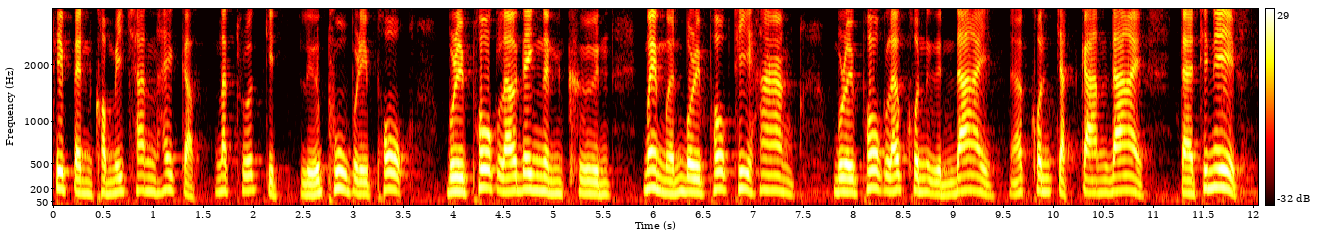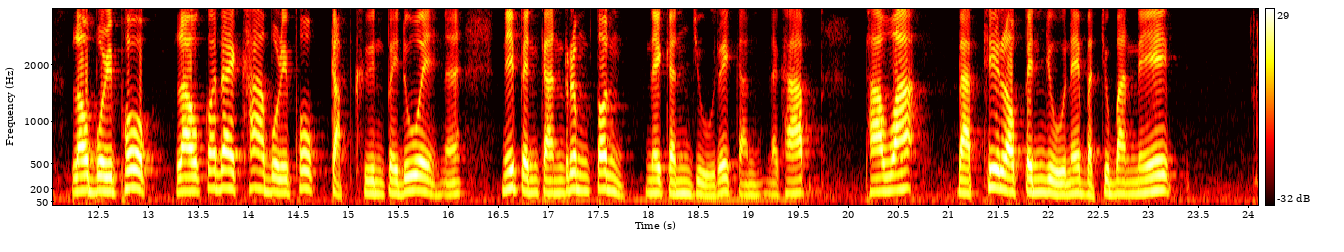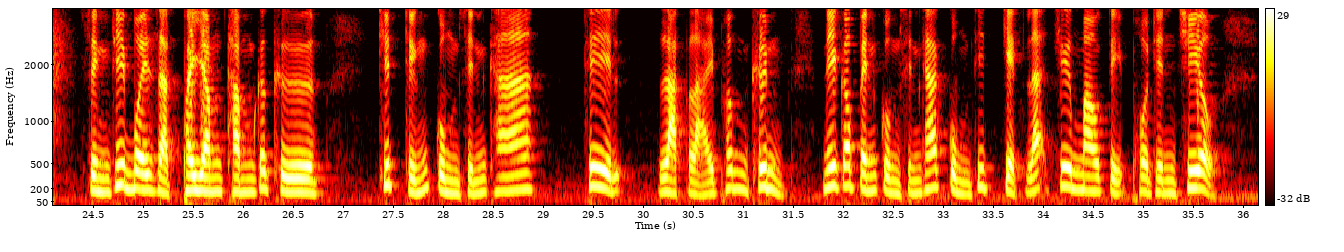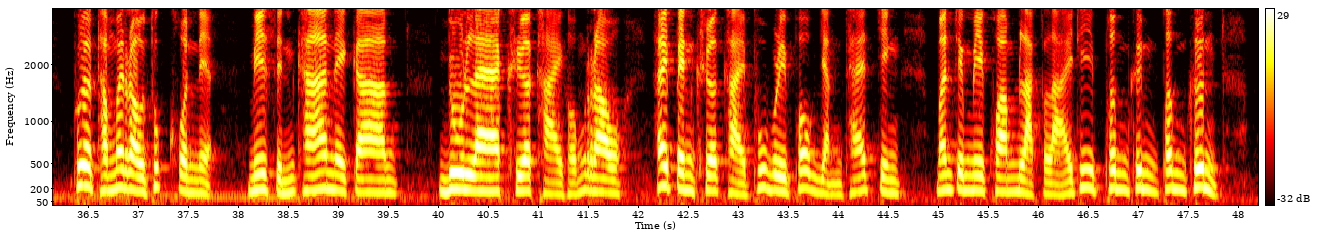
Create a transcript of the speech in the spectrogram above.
ที่เป็นคอมมิชชั่นให้กับนักธุรกิจหรือผู้บริโภค บริโภคแล้วได้เงินคืน ไม่เหมือนบริโภคที่ห้าง บริโภคแล้วคนอื่นได้นะคนจัดการได้ แต่ที่นี่เราบริโภคเราก็ได้ค่าบริโภคกลับคืนไปด้วยนะนี่เป็นการเริ่มต้นในการอยู่ด้วยกันนะครับ ภาวะแบบที่เราเป็นอยู่ในปัจจุบันนี้ สิ่งที่บริษัทพยายามทำก็คือ คิดถึงกลุ่มสินค้า ที่หลากหลายเพิ่มขึ้น นี่ก็เป็นกลุ่มสินค้ากลุ่มที่ 7 และชื่อ Multi Potential เพื่อทำให้เราทุกคนเนี่ยมีสินค้าในการดูแลเครือข่ายของเรา ให้เป็นเครือข่ายผู้บริโภคอย่างแท้จริง มันจะมีความหลากหลายที่เพิ่มขึ้นเพิ่มขึ้น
